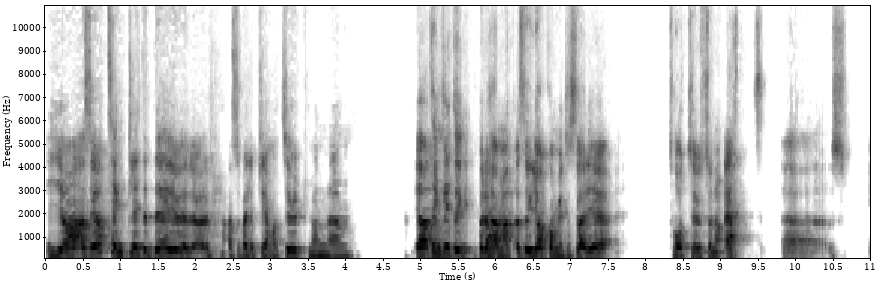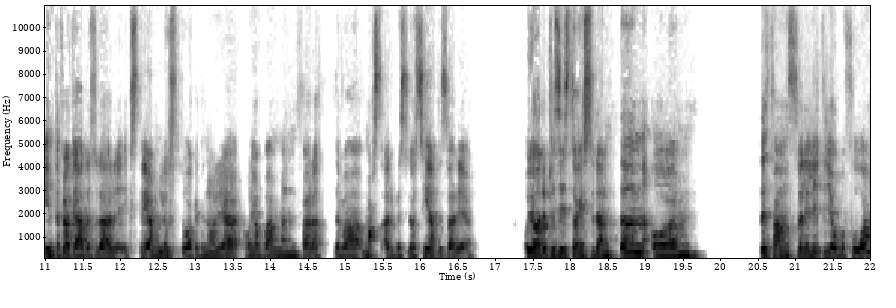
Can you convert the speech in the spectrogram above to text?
ja, alltså jag har tänkt lite, det är ju alltså väldigt prematurt, men ehm, jag har tänkt lite på det här med att alltså jag kom ju till Sverige 2001. Uh, eh, inte för att jag hade sådär extrem lust att åka till Norge och jobba, men för att det var massarbetslöshet i Sverige. Och jag hade precis tagit studenten och mm, det fanns väldigt lite jobb att få.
